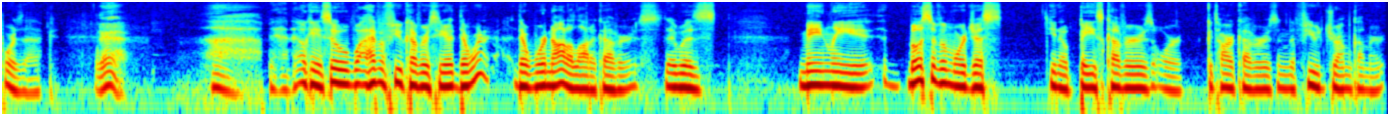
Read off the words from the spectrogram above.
Poor Zack. Yeah. Ah man. Okay, so I have a few covers here. There weren't. There were not a lot of covers. There was mainly most of them were just you know bass covers or guitar covers and a few drum cover,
